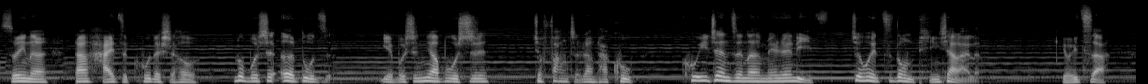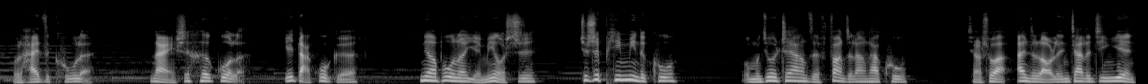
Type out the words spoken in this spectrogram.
所以呢，当孩子哭的时候，若不是饿肚子，也不是尿不湿，就放着让他哭，哭一阵子呢，没人理，就会自动停下来了。有一次啊，我的孩子哭了，奶是喝过了，也打过嗝，尿布呢也没有湿，就是拼命的哭。我们就这样子放着让他哭，想说啊，按着老人家的经验，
